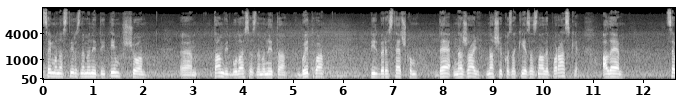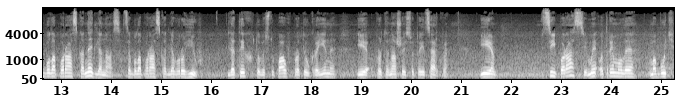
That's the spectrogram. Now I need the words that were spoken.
Цей монастир знаменитий тим, що е, там відбулася знаменита битва під Берестечком, де, на жаль, наші козаки зазнали поразки, але це була поразка не для нас, це була поразка для ворогів, для тих, хто виступав проти України і проти нашої святої церкви. І в цій поразці ми отримали, мабуть,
